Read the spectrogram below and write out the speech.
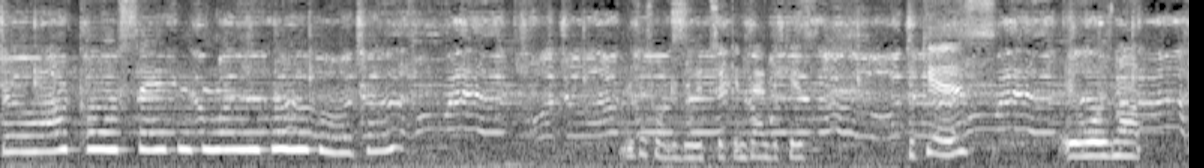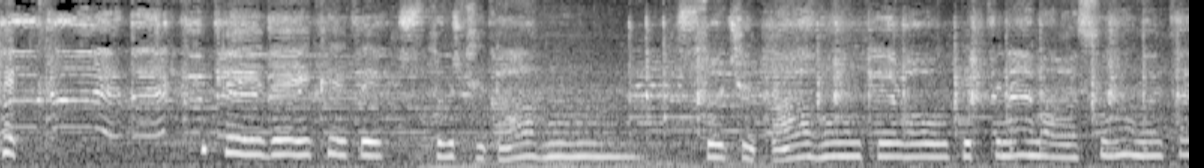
जो आँखों से I just want to do it second time because because it was not thick देखते देखते सोचता हूँ सोचता हूँ कि वो कितने मासूम थे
